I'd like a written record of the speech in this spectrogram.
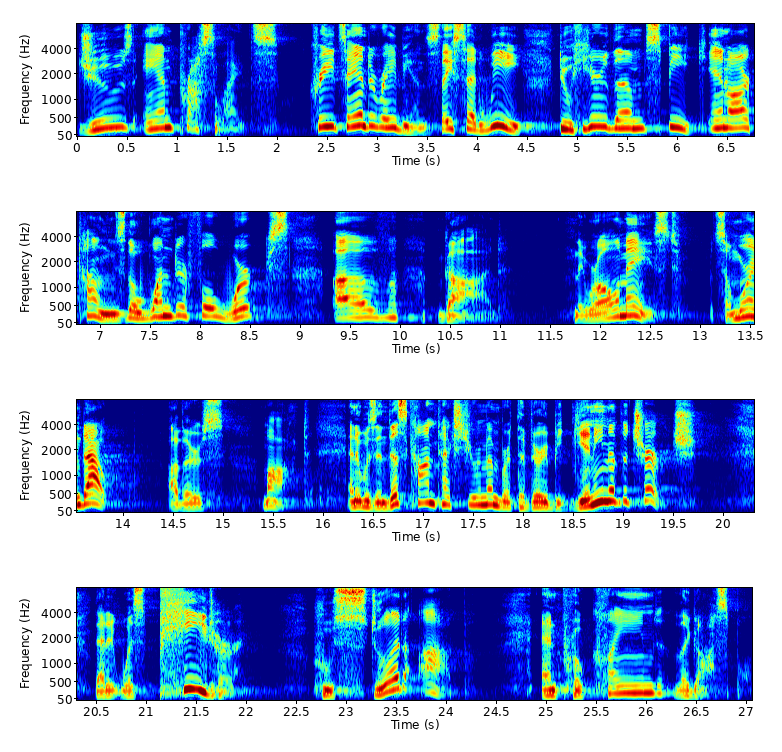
Jews and proselytes, Cretes and Arabians. They said, We do hear them speak in our tongues the wonderful works of God. They were all amazed, but some were in doubt, others mocked. And it was in this context, you remember, at the very beginning of the church, that it was Peter who stood up and proclaimed the gospel.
